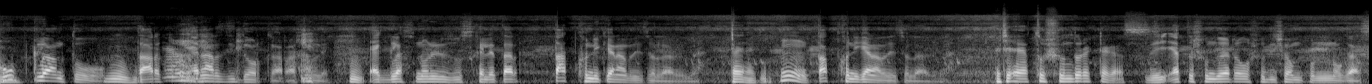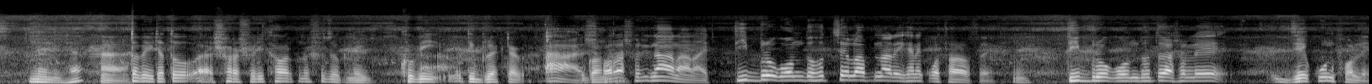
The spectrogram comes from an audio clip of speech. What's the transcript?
খুব ক্লান্ত। তার এনার্জি দরকার আসলে। এক গ্লাস ননির জুস খেলে তার তাৎক্ষণিক এনার্জি চলে আসবে। তাই নাকি? হুম তাৎক্ষণিক এনার্জি চলে আসবে। এটা এত সুন্দর একটা গাছ। যে এত সুন্দর একটা ঔষধি সম্পন্ন গাছ। ননি হ্যাঁ? হ্যাঁ। তবে এটা তো সরাসরি খাওয়ার কোনো সুযোগ নেই। খুবই তীব্র একটা। সরাসরি না না না তীব্র গন্ধ হচ্ছে হলো আপনার এখানে কথা আছে। তীব্র গন্ধ তো আসলে যে কোন ফলে?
